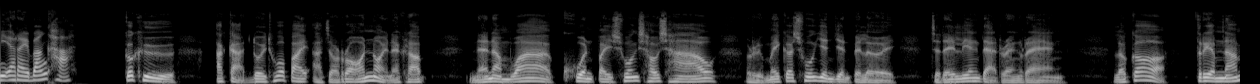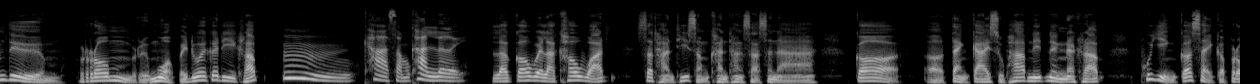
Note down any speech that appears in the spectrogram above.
มีอะไรบ้างคะ ก็คืออากาศโดยทั่วไปอาจจะร้อนหน่อยนะครับ แนะนำว่าควรไปช่วงเช้าๆ หรือไม่ก็ช่วงเย็น ๆ ไปเลย จะได้เลี่ยงแดดแรงๆ แล้วก็เตรียมน้ำดื่ม ร่มหรือหมวกไปด้วยก็ดีครับ อืม ค่ะสำคัญเลย แล้วก็เวลาเข้าวัด สถานที่สำคัญทางศาสนา ก็เอ่อ แต่งกายสุภาพนิดนึงนะครับ ผู้หญิงก็ใส่กระโปร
